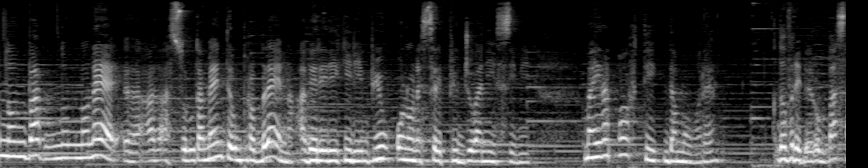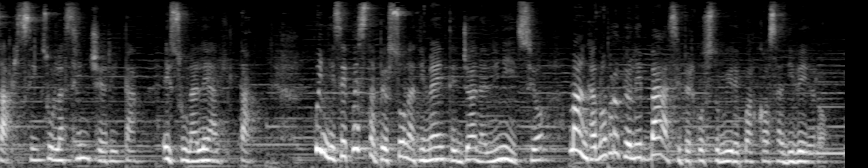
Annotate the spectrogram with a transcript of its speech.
Non, va, non, non è eh, assolutamente un problema avere dei chili in più o non essere più giovanissimi, ma i rapporti d'amore dovrebbero basarsi sulla sincerità e sulla lealtà. Quindi se questa persona ti mente già dall'inizio, mancano proprio le basi per costruire qualcosa di vero.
